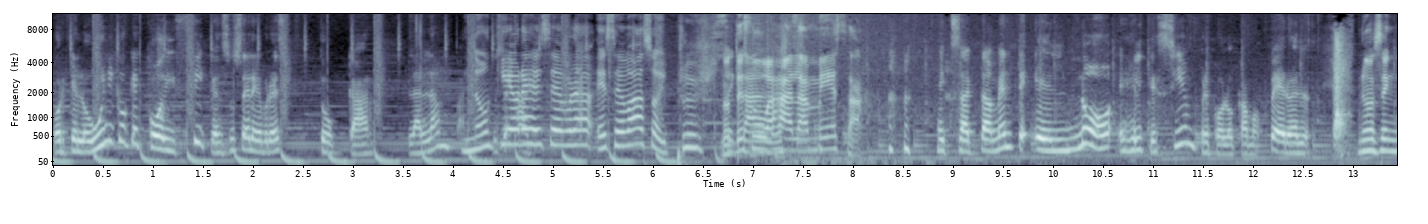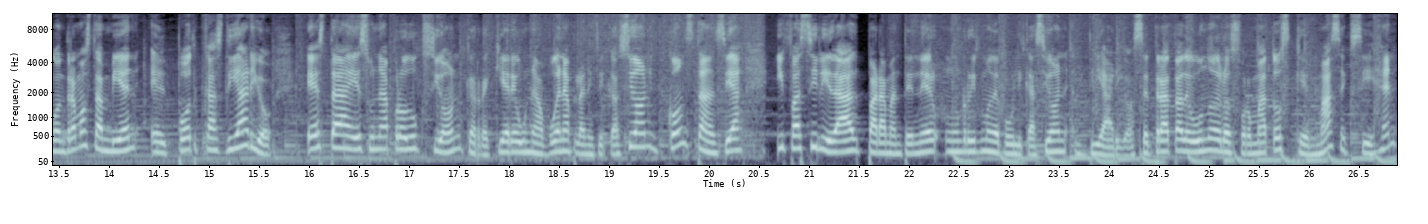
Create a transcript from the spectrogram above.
Porque lo único que codifica en su cerebro es tocar la lámpara. No quiebres ese, ese vaso y no te subas a la mesa. Exactamente, el no es el que siempre colocamos, pero el... Nos encontramos también el podcast diario. Esta es una producción que requiere una buena planificación, constancia y facilidad para mantener un ritmo de publicación diario. Se trata de uno de los formatos que más exigen,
